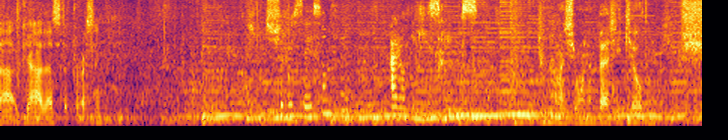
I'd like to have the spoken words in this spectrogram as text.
Oh god, that's depressing. Should we say something? I don't think he speaks. How much you want to bet he killed him?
